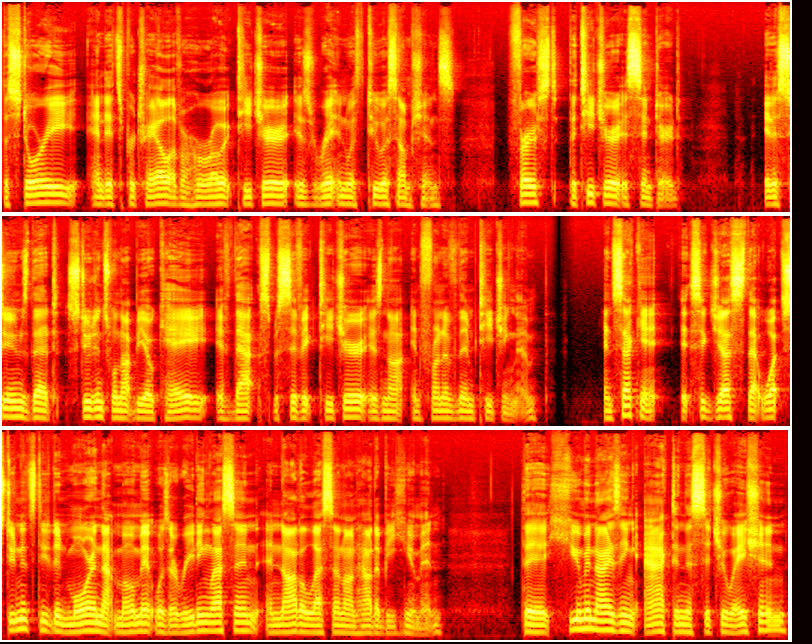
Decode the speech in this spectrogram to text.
The story and its portrayal of a heroic teacher is written with two assumptions. First, the teacher is centered. It assumes that students will not be okay if that specific teacher is not in front of them teaching them. And second, it suggests that what students needed more in that moment was a reading lesson and not a lesson on how to be human. The humanizing act in this situation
